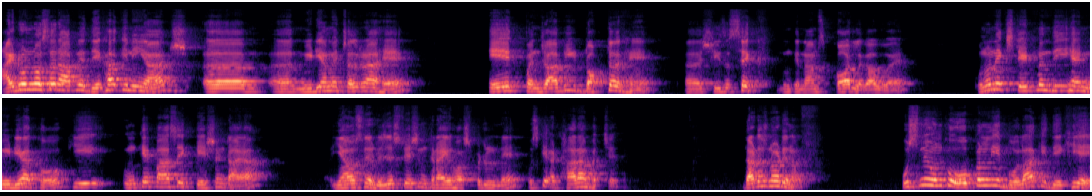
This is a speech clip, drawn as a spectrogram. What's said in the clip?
आई डोंट नो सर आपने देखा कि नहीं आज आ, आ, मीडिया में चल रहा है एक पंजाबी डॉक्टर हैं शी इज़ अ सिख उनके नाम से कौर लगा हुआ है। उन्होंने एक स्टेटमेंट दी है मीडिया को कि उनके पास एक पेशेंट आया या उसने रजिस्ट्रेशन कराई हॉस्पिटल में उसके 18 बच्चे थे। दैट इज़ नॉट इनफ उसने उनको ओपनली बोला कि देखिए,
